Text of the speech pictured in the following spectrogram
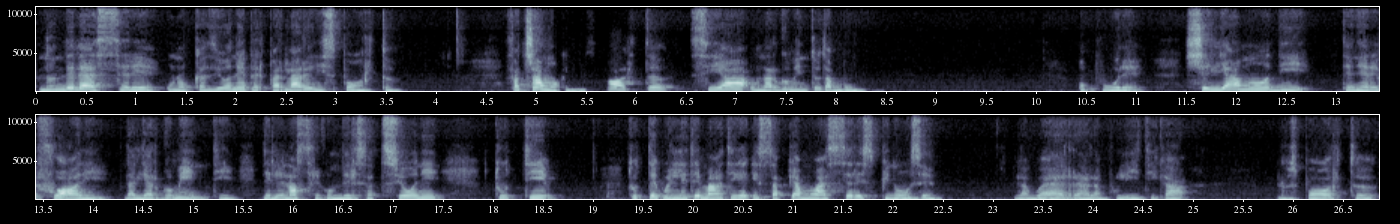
non deve essere un'occasione per parlare di sport Facciamo che lo sport sia un argomento tabù. Oppure scegliamo di tenere fuori dagli argomenti delle nostre conversazioni tutti, tutte quelle tematiche che sappiamo essere spinose. La guerra, la politica, lo sport.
